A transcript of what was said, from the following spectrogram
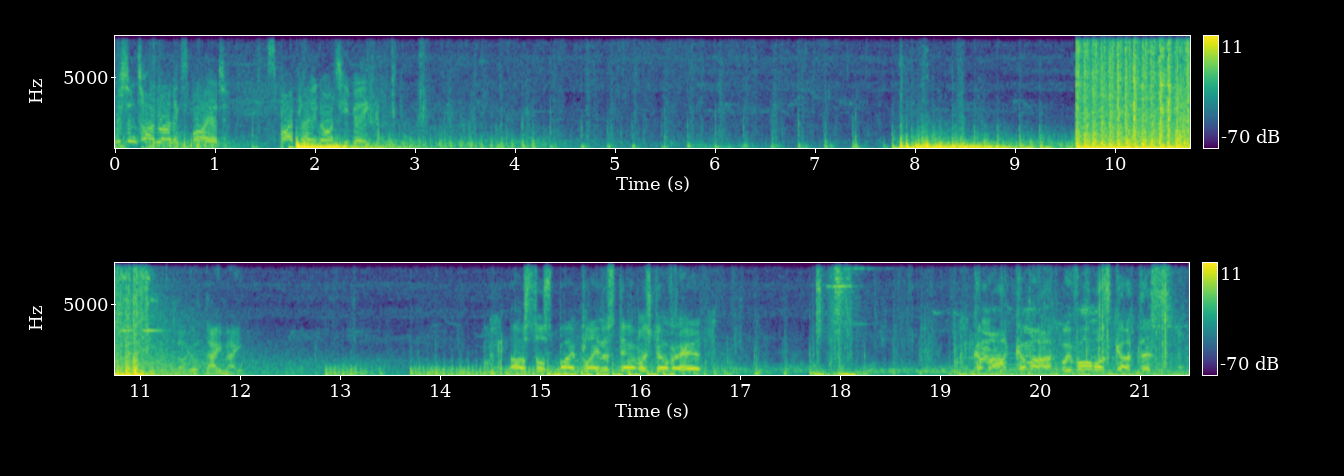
Mission timeline expired. Spy plane RTB. Not your day, mate. Hostile spy plane established overhead. Come on, come on. We've almost got this.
